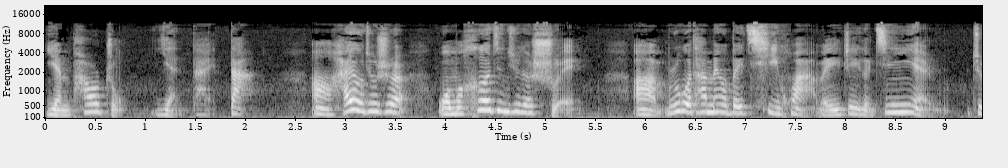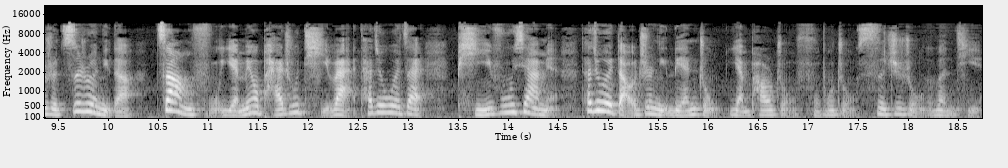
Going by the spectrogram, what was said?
眼泡肿、眼袋大啊，还有就是。我们喝进去的水，啊，如果它没有被气化为这个津液，就是滋润你的脏腑，也没有排出体外，它就会在皮肤下面，它就会导致你脸肿、眼泡肿、腹部肿、四肢肿的问题。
